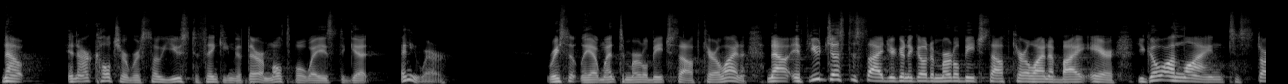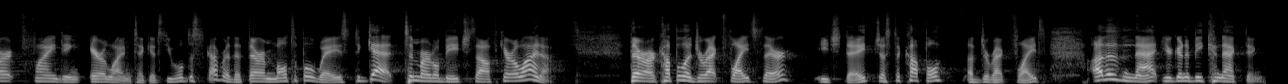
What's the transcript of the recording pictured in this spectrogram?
Now, in our culture, we're so used to thinking that there are multiple ways to get anywhere. Recently, I went to Myrtle Beach, South Carolina. Now, if you just decide you're going to go to Myrtle Beach, South Carolina by air, you go online to start finding airline tickets, you will discover that there are multiple ways to get to Myrtle Beach, South Carolina. There are a couple of direct flights there each day, just a couple of direct flights. Other than that, you're going to be connecting.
